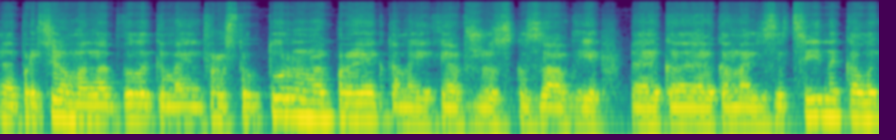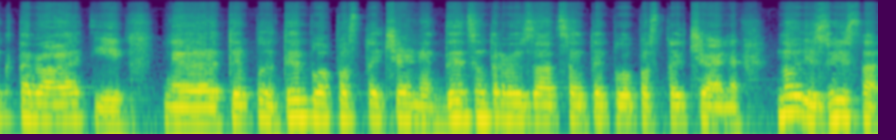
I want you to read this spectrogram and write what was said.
е, працюємо над великими інфраструктурними проектами, як я вже сказав, і каналізаційні колектора, і теплопостачання, децентралізація теплопостачання. Ну і звісно,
